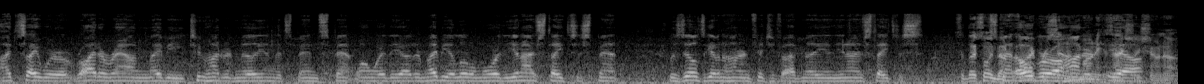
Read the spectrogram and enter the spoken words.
I'd say we're right around maybe 200 million that's been spent one way or the other, maybe a little more. The United States has spent. Brazil's given 155 million. The United States has so that's only about five percent of the money has yeah, actually shown up.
